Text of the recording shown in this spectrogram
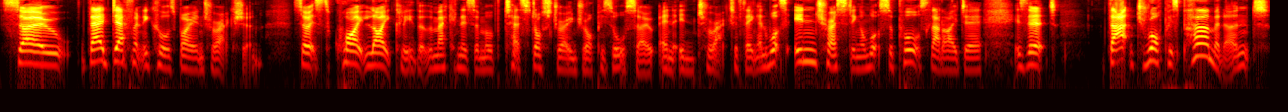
So they're definitely caused by interaction. So it's quite likely that the mechanism of testosterone drop is also an interactive thing. And what's interesting and what supports that idea is that that drop is permanent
